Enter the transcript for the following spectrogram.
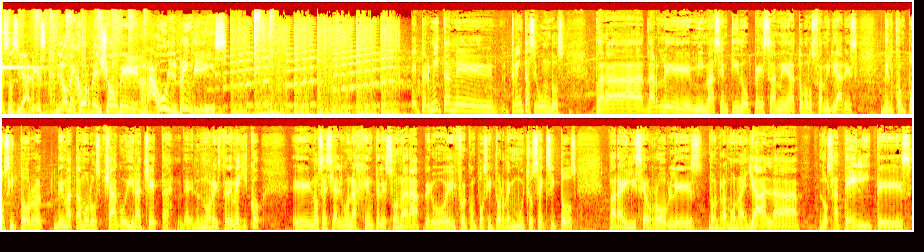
sociales. Lo mejor del show de Raúl Brindis. Eh, permítanme 30 segundos para darle mi más sentido pésame a todos los familiares del compositor de Matamoros Chago Iracheta, del noreste de México. Eh, no sé si a alguna gente le sonará, pero él fue compositor de muchos éxitos para Eliseo Robles, Don Ramón Ayala, Los Satélites,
